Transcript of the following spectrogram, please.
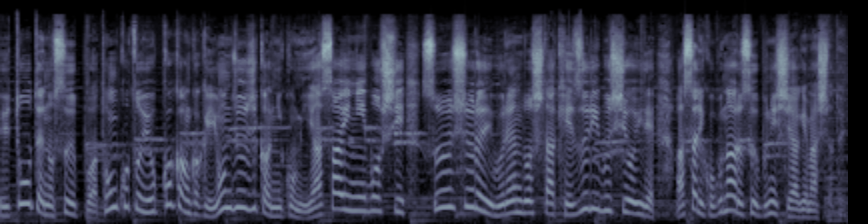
え当店のスープは豚骨を4日間かけ40時間煮込み野菜煮干し数種類ブレンドした削り節を入れあっさりコクのあるスープに仕上げましたという。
